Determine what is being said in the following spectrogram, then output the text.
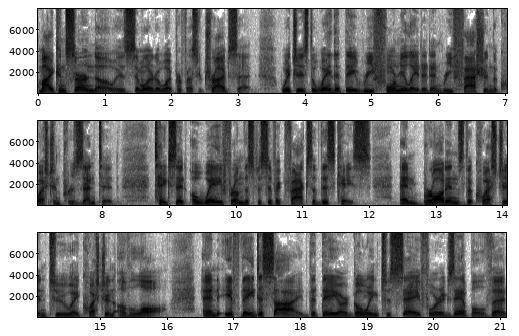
My concern, though, is similar to what Professor Tribe said, which is the way that they reformulated and refashioned the question presented takes it away from the specific facts of this case and broadens the question to a question of law. And if they decide that they are going to say, for example, that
